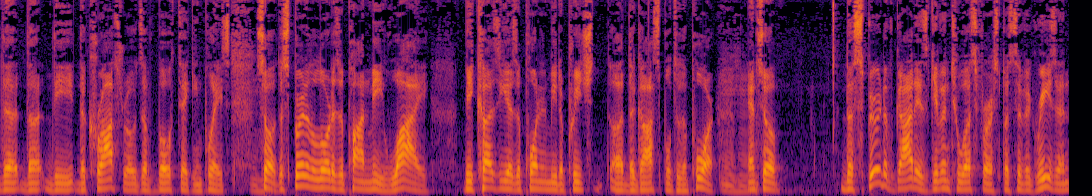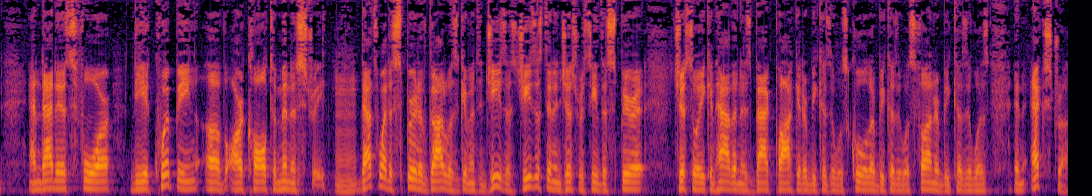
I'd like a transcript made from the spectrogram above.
the the the, the crossroads of both taking place. Mm-hmm. So the spirit of the lord is upon me. Why? Because he has appointed me to preach uh, the gospel to the poor. And so the Spirit of God is given to us for a specific reason, and that is for the equipping of our call to ministry. Mm-hmm. That's why the Spirit of God was given to Jesus. Jesus didn't just receive the Spirit just so he can have it in his back pocket or because it was cool or because it was fun or because it was an extra,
